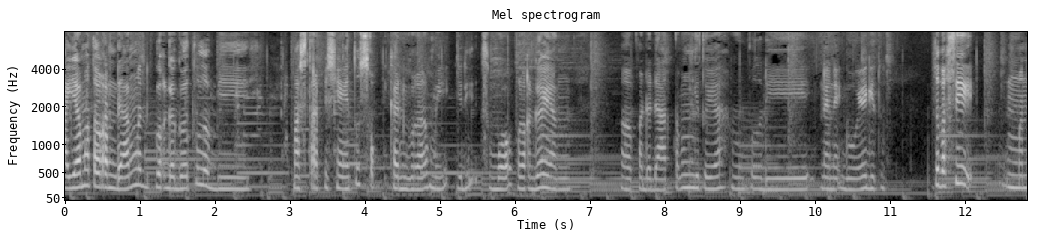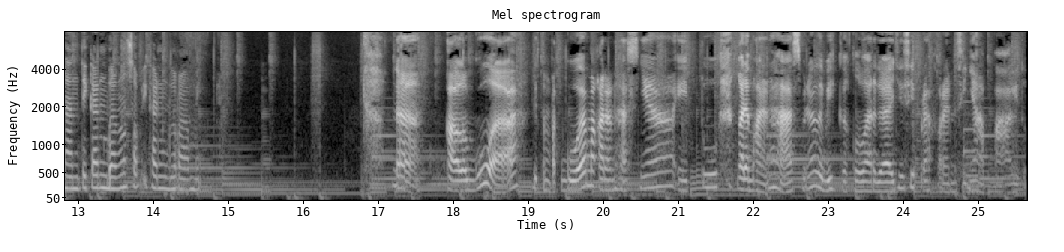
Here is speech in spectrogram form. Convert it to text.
ayam atau rendang di keluarga gue tuh lebih masterpiece-nya itu sop ikan gurame. Jadi semua keluarga yang eh, pada dateng gitu ya ngumpul di nenek gue gitu. Itu pasti menantikan banget sop ikan gurame nah kalau gue di tempat gue makanan khasnya itu nggak ada makanan khas sebenarnya lebih ke keluarga aja sih preferensinya apa gitu.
